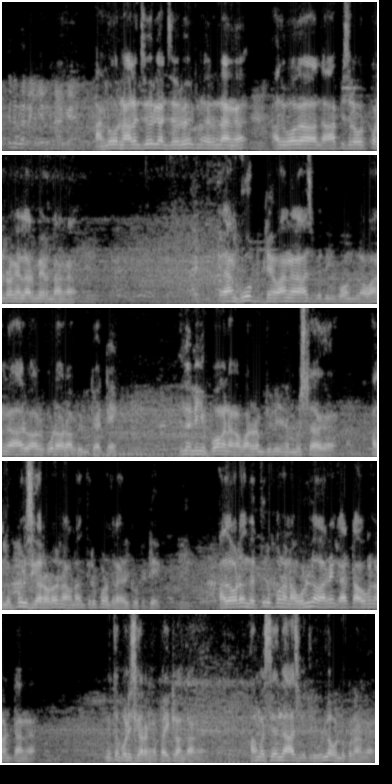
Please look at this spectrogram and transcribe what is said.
எத்தனை பேர் அங்கே இருந்தாங்க? அங்கே ஒரு நாலஞ்சு பேருக்கு அஞ்சு பேருக்கு மேலே இருந்தாங்க. அது போக அந்த ஆஃபீஸில் ஒர்க் பண்ணுறவங்க எல்லாருமே இருந்தாங்க. நான் கூப்பிட்டேன் வாங்க ஆஸ்பத்திரிக்கு போகணும்ல வாங்க யார் அவர் கூட வர அப்படின்னு கேட்டேன். இல்லை நீங்கள் போங்க நாங்கள் வர்றோம்னு சொல்லி என்னை முடிச்சிட்டாங்க. அந்த போலீஸ்காரோட நான் வந்து திருப்பணத்தில் இறக்கி விட்டுட்டேன். அதோட அந்த திருப்பணம் நான் உள்ளே வரேன் கரெக்டாக அவங்களும் வந்துட்டாங்க. மித்த போலீஸ்காரங்க பைக்கில் வந்தாங்க. அவங்க சேர்ந்து ஆஸ்பத்திரி உள்ளே கொண்டு போனாங்க.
